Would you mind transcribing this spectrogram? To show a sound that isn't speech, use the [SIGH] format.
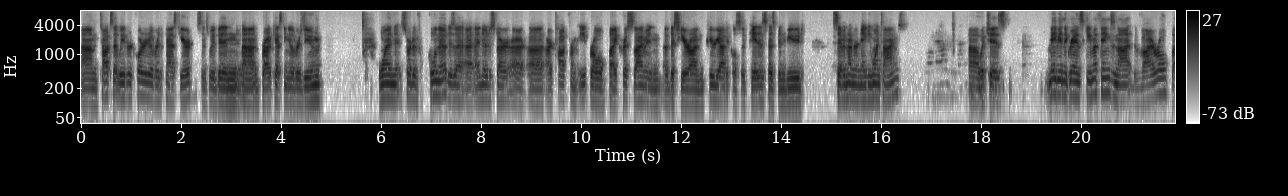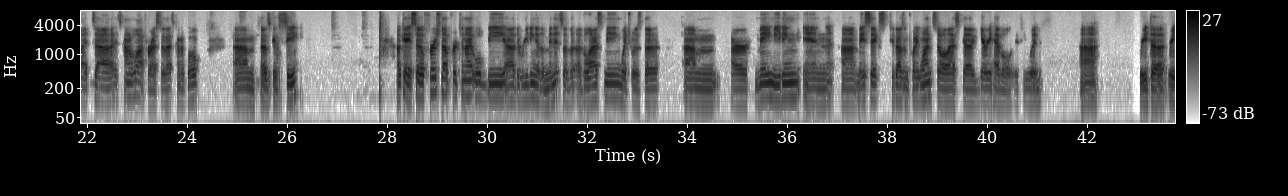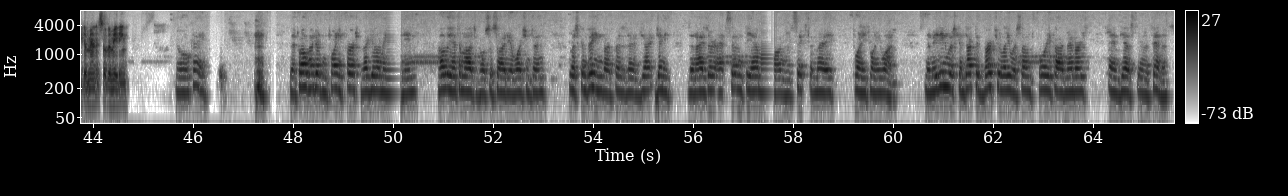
um, talks that we've recorded over the past year since we've been uh, broadcasting over Zoom one sort of cool note is uh, I noticed our, our, uh, our, talk from April by Chris Simon of this year on periodical cicadas has been viewed 781 times, uh, which is maybe in the grand scheme of things not viral, but uh, it's kind of a lot for us. So that's kind of cool. Um, that was good to see. Okay, so first up for tonight will be uh, the reading of the minutes of the, of the last meeting, which was the um, our May meeting in uh, May 6, 2021. So I'll ask uh, Gary Hebel if you would uh, read the read the minutes of the meeting. Okay. [CLEARS THROAT] the 1221st regular meeting of the Entomological Society of Washington was convened by President Jenny Zahniser at 7 p.m. on the 6th of May, 2021. The meeting was conducted virtually with some 45 members and guests in attendance.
